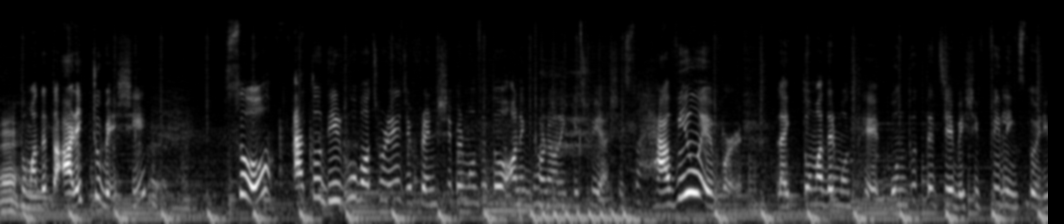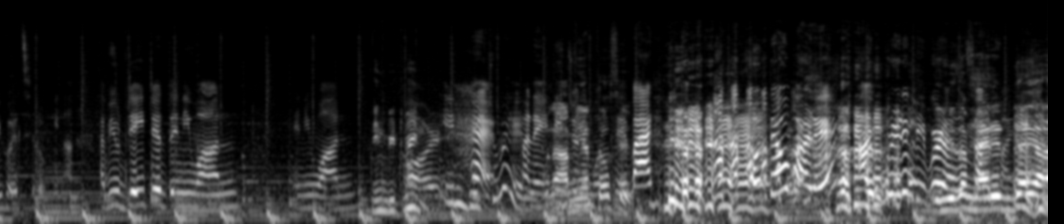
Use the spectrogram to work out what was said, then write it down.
হ্যাঁ। তোমাদের তো আরেকটু বেশি। সো এত দীর্ঘ বছরে যে ফ্রেন্ডশিপের মধ্যে তো অনেক ধরনের অনেক কিছুই আসে। So have you ever like তোমাদের মধ্যে বন্ধুত্বের চেয়ে বেশি ফিলিংস তৈরি হয়েছিল কিনা? Have you dated anyone anyone in between In হ্যাঁ between? মানে মানে আমি আর তৌসিফ? হতেও পারে। I am pretty liberal is a married guy আর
